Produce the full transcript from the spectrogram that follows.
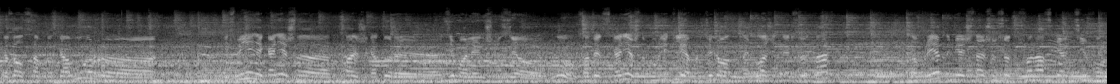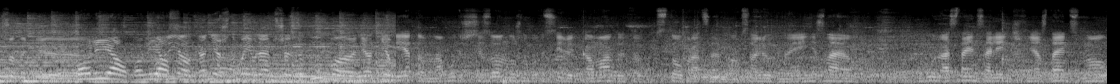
сказал сам разговор. Э, Изменения, конечно, так же, которые Дима Леничев сделал, ну, соответственно, конечно, повлекли определенный положительный результат. но при этом я считаю, что все-таки фанатский актив, он все-таки Повлиял, повлиял. повлиял, конечно, мы являемся частью клуба, неотъемлемой. При этом на будущий сезон нужно будет усиливать команду, это сто процентов абсолютно. И не знаю, останется Оленичев, не останется, но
